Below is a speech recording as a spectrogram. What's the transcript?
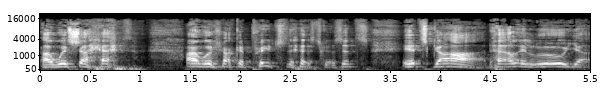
I wish I had I wish I could preach this because it's it's God. Hallelujah.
